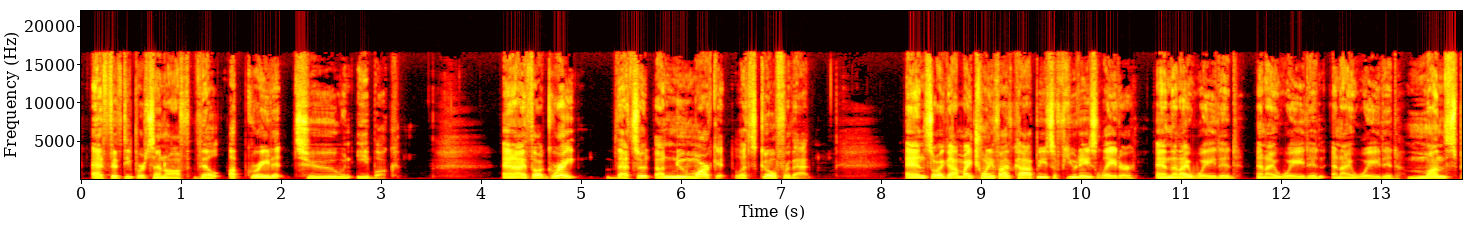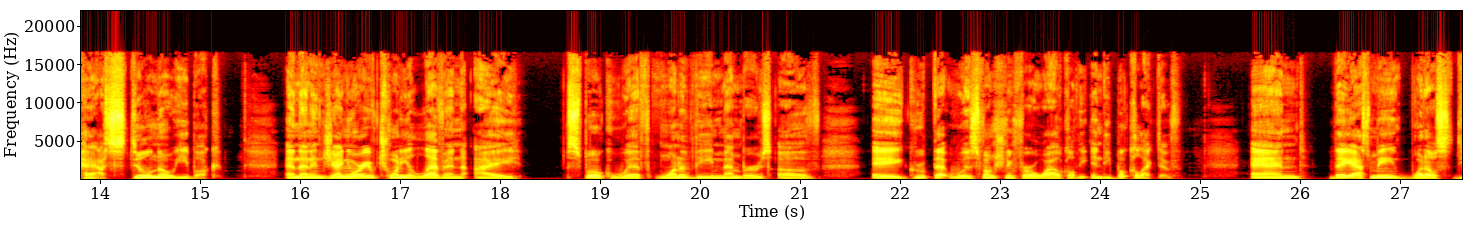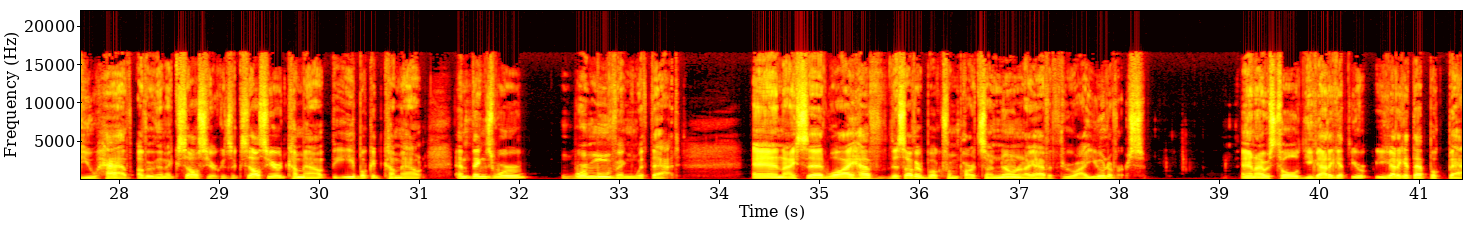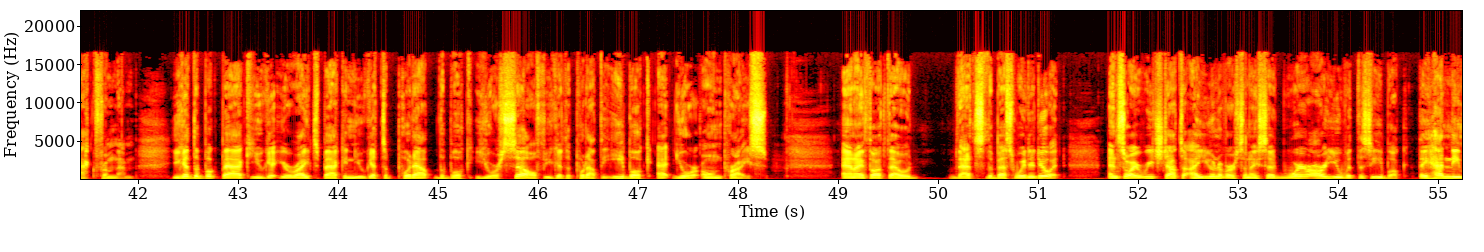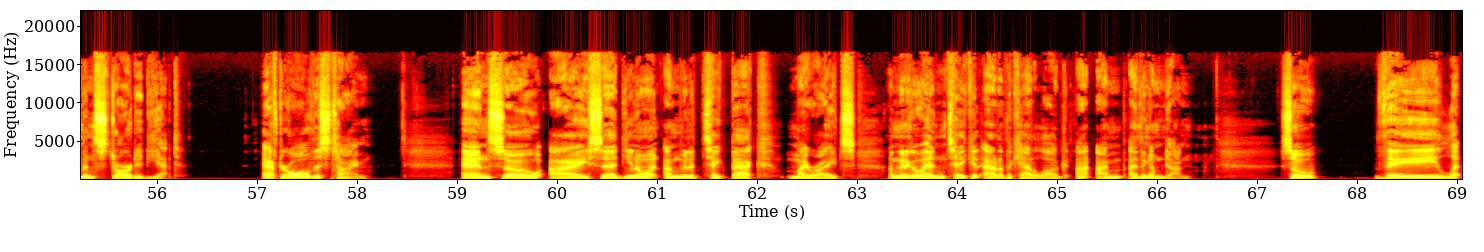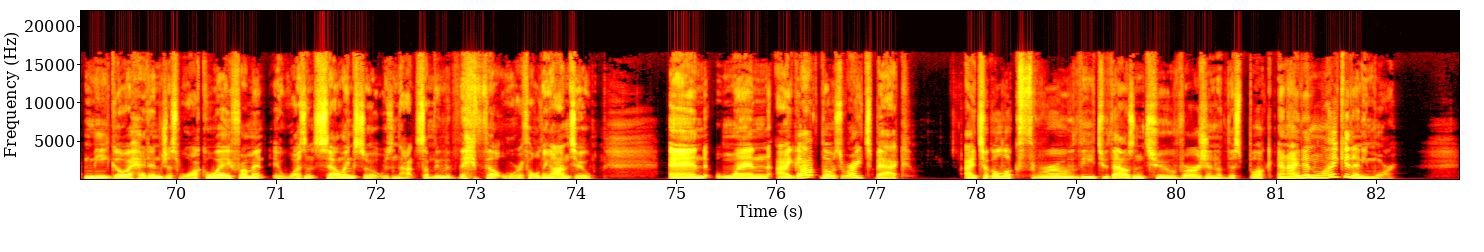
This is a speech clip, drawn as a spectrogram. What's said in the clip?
at 50% off, they'll upgrade it to an ebook. And I thought, great, that's a, a, new market. Let's go for that. And so I got my 25 copies a few days later, and then I waited and I waited and I waited. Months passed, still no ebook. And then in January of 2011, I spoke with one of the members of a group that was functioning for a while called the Indie Book Collective. And they asked me, what else do you have other than Excelsior? Because Excelsior had come out, the ebook had come out, and things were were moving with that. And I said, well, I have this other book from Parts Unknown, and I have it through iUniverse. And I was told you got to get your you got to get that book back from them. You get the book back, you get your rights back, and you get to put out the book yourself. You get to put out the ebook at your own price. And I thought that would that's the best way to do it. And so I reached out to iUniverse and I said, Where are you with this ebook? They hadn't even started yet after all this time. And so I said, you know what? I'm going to take back my rights. I'm going to go ahead and take it out of the catalog. I, am I think I'm done. So they let me go ahead and just walk away from it. It wasn't selling, so it was not something that they felt worth holding on to. And when I got those rights back, I took a look through the 2002 version of this book and I didn't like it anymore.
